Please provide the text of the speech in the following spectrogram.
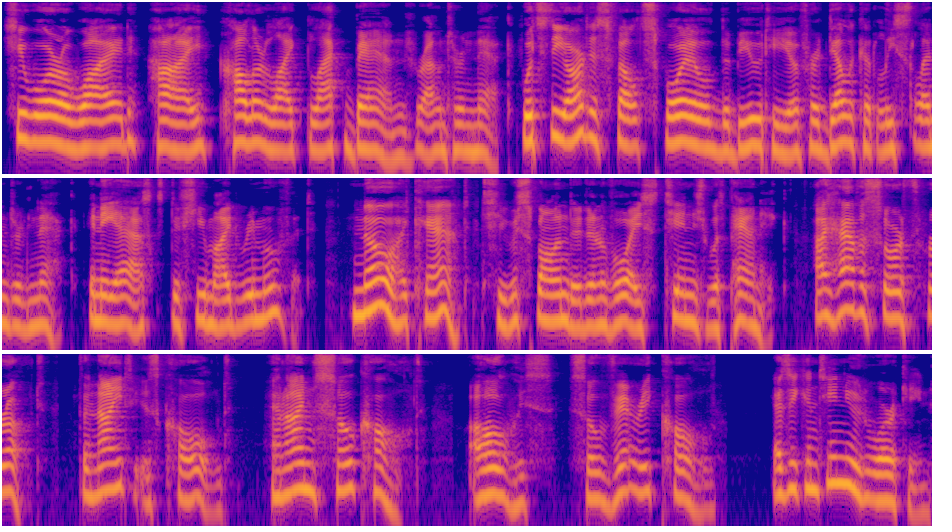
She wore a wide, high, collar like black band round her neck, which the artist felt spoiled the beauty of her delicately slender neck, and he asked if she might remove it. No, I can't, she responded in a voice tinged with panic. I have a sore throat. The night is cold. And I'm so cold, always so very cold. As he continued working,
